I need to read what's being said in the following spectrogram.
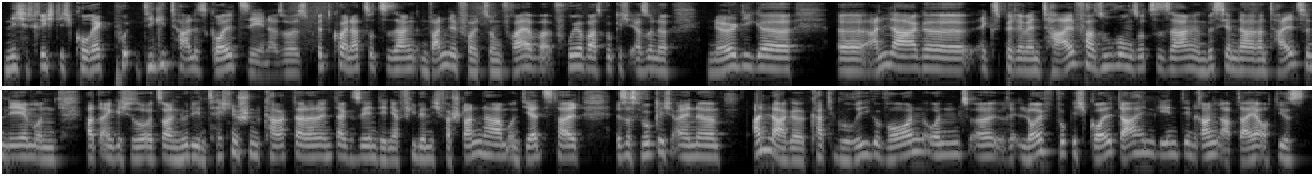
nicht richtig korrekt, digitales Gold sehen. Also das Bitcoin hat sozusagen einen Wandel voll vollzogen. Früher war, früher war es wirklich eher so eine nerdige äh, Anlage, Experimentalversuchung sozusagen, ein bisschen daran teilzunehmen und hat eigentlich sozusagen nur den technischen Charakter dahinter gesehen, den ja viele nicht verstanden haben. Und jetzt halt ist es wirklich eine Anlagekategorie geworden und äh, läuft wirklich Gold dahingehend den Rang ab. Daher auch dieses,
